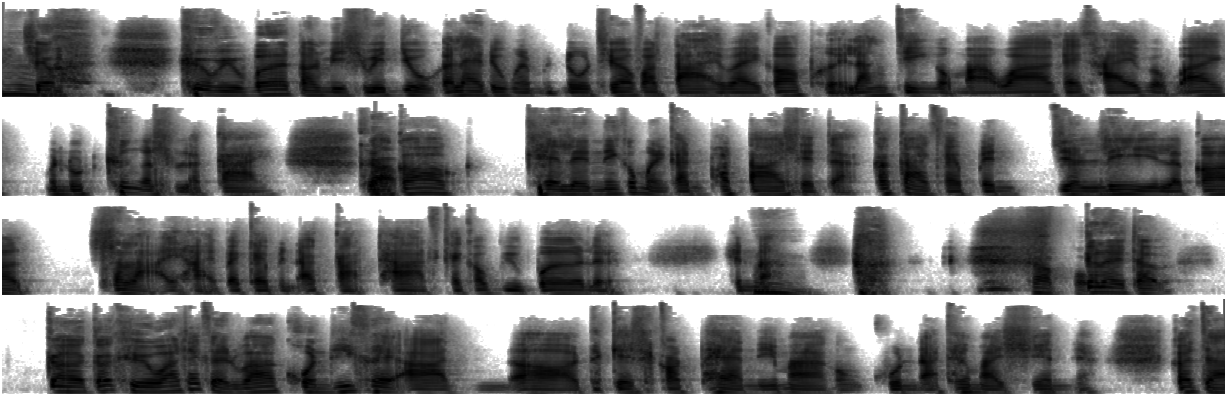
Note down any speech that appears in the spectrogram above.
อืมใช่ไหมคือวิลเบอร์ตอนมีชีวิตอยู่ก็แลดูเหมือนมนุษย์ที่ว่าพอตายไปก็เผยร่างจริงออกมาว่าคล้าย ๆ แบบว่ามนุษย์ครึ่งอสุรกายครับแล้วก็เฮเลนนี่ก็เหมือนกันพอตายเสร็จอะก็กลายกลายเป็นเจลลี่ แล้วก็สลายหายไปกลายเป็นอากาศธาตุคล้ายกับวิลเบอร์เลย เห็นไหมอืมครับผมก็เลยทำ ก็ก็คือว่าถ้าเกิดว่าคนที่เคยอ่านเอ่อ The Great God Pan นี้มาของคุณ Arthur Machen เนี่ยก็จะ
